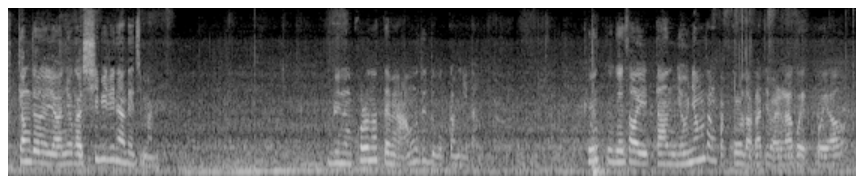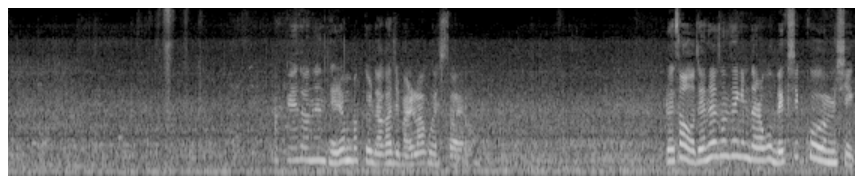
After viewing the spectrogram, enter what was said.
국경절 연휴가 10일이나 되지만 우리는 코로나 때문에 아무 데도 못 갑니다. 교육국에서 일단 연영상 밖으로 나가지 말라고 했고요. 학교에서는 대련 밖을 나가지 말라고 했어요. 그래서 어제는 선생님들하고 멕시코 음식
